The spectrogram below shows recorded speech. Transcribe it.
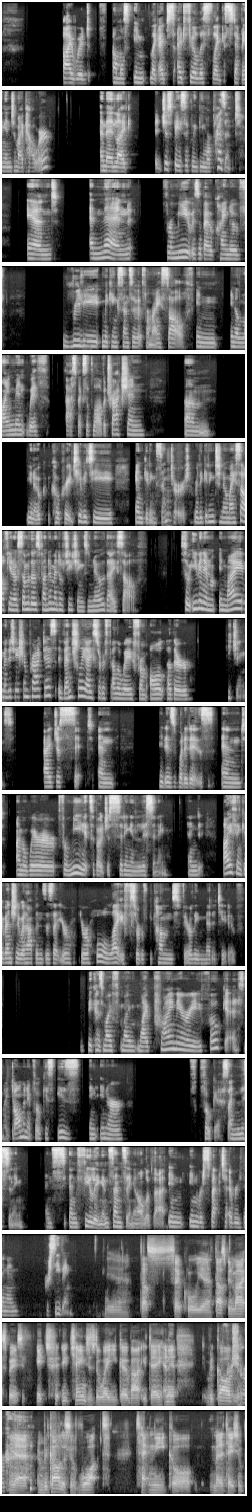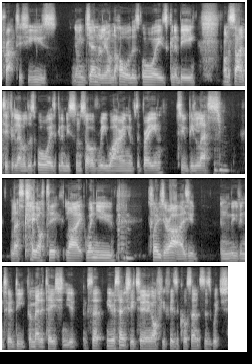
I would almost in like I'd I'd feel this like stepping into my power and then like just basically be more present. And and then for me it was about kind of really making sense of it for myself in in alignment with aspects of law of attraction, um, you know, co creativity, and getting centered, really getting to know myself. You know, some of those fundamental teachings know thyself. So even in, in my meditation practice, eventually I sort of fell away from all other teachings I just sit and it is what it is. And I'm aware for me, it's about just sitting and listening. And I think eventually what happens is that your your whole life sort of becomes fairly meditative. Because my my my primary focus, my dominant focus is an inner focus. I'm listening and and feeling and sensing and all of that in in respect to everything I'm perceiving. Yeah, that's so cool. Yeah, that's been my experience. It it, it changes the way you go about your day, and it regardless, sure. yeah, and regardless of what technique or meditation practice you use. I mean, generally, on the whole, there's always going to be, on a scientific level, there's always going to be some sort of rewiring of the brain to be less mm-hmm. less chaotic. Like when you mm-hmm. close your eyes, you and move into a deeper meditation, you you're essentially turning off your physical senses, which,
